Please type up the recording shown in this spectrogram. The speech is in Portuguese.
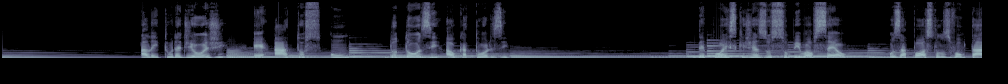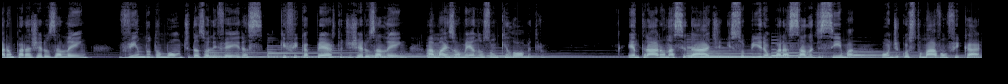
A leitura de hoje é Atos 1, do 12 ao 14. Depois que Jesus subiu ao céu, os apóstolos voltaram para Jerusalém, vindo do Monte das Oliveiras que fica perto de Jerusalém, a mais ou menos um quilômetro. Entraram na cidade e subiram para a sala de cima, onde costumavam ficar.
